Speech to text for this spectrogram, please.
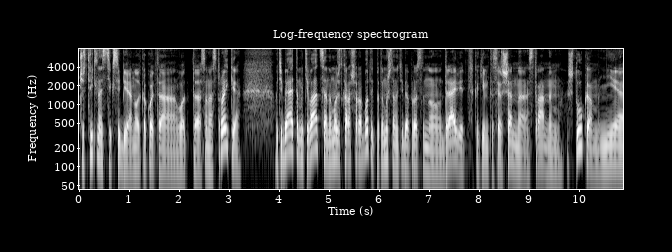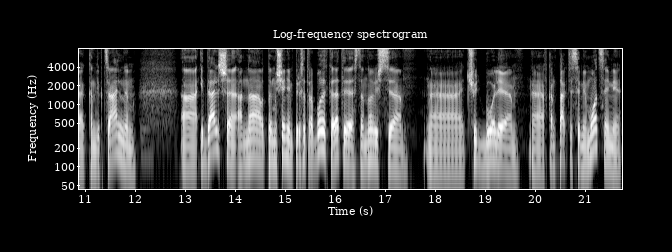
чувствительности к себе, ну, от какой-то вот э, сонастройки, у тебя эта мотивация, она может хорошо работать, потому что она тебя просто, ну, драйвит каким-то совершенно странным штукам, не конвекциальным. А, и дальше она вот по ощущениям перестает работать, когда ты становишься чуть более э, в контакте с эмоциями,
